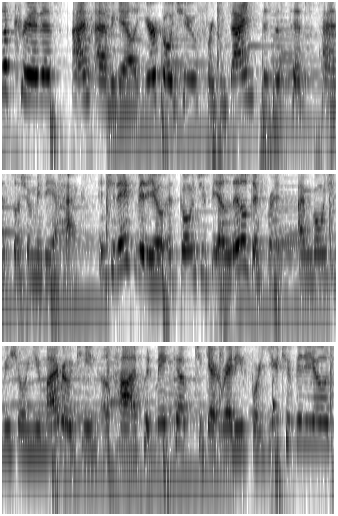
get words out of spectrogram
up creatives? I'm Abigail, your go-to for design, business tips, and social media hacks. In today's video is going to be a little different. I'm going to be showing you my routine of how I put makeup to get ready for YouTube videos,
